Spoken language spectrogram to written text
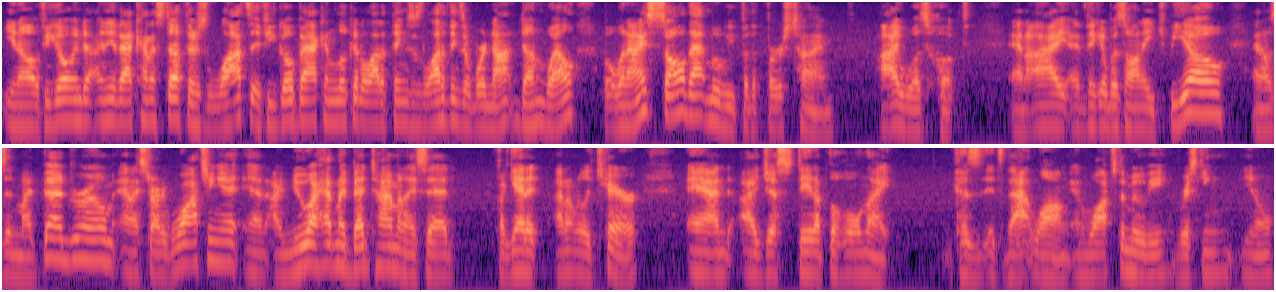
You know, if you go into any of that kind of stuff, there's lots. If you go back and look at a lot of things, there's a lot of things that were not done well. But when I saw that movie for the first time, I was hooked, and I I think it was on HBO, and I was in my bedroom, and I started watching it, and I knew I had my bedtime, and I said, "Forget it, I don't really care," and I just stayed up the whole night because it's that long and watched the movie, risking you know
